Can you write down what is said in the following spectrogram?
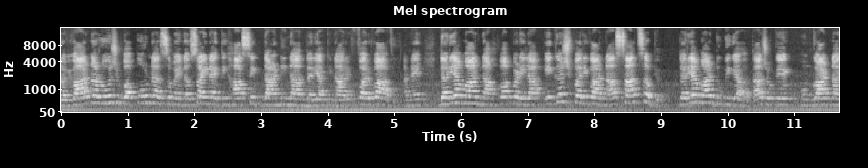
રવિવારના રોજ બપોરના સમયે નવસારીના ઐતિહાસિક દાંડીના દરિયા કિનારે ફરવા આવી અને દરિયામાં નાહવા પડેલા એક જ પરિવારના સાત સભ્યો દરિયામાં ડૂબી ગયા હતા. જોકે હોમગાર્ડના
